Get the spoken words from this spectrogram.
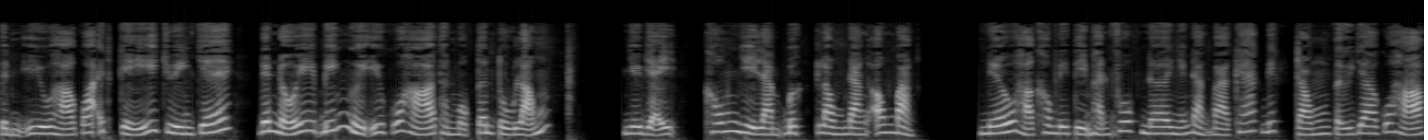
Tình yêu họ quá ích kỷ, chuyên chế, đến nỗi biến người yêu của họ thành một tên tù lỏng. Như vậy, không gì làm bực lòng đàn ông bằng. Nếu họ không đi tìm hạnh phúc nơi những đàn bà khác biết trọng tự do của họ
